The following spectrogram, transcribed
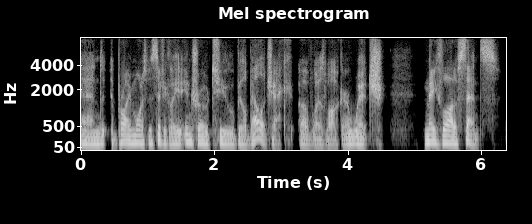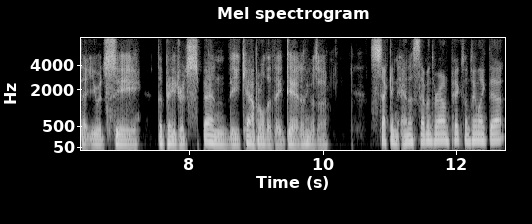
And probably more specifically, intro to Bill Belichick of Wes Welker, which makes a lot of sense that you would see the Patriots spend the capital that they did. I think it was a second and a seventh round pick, something like that,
